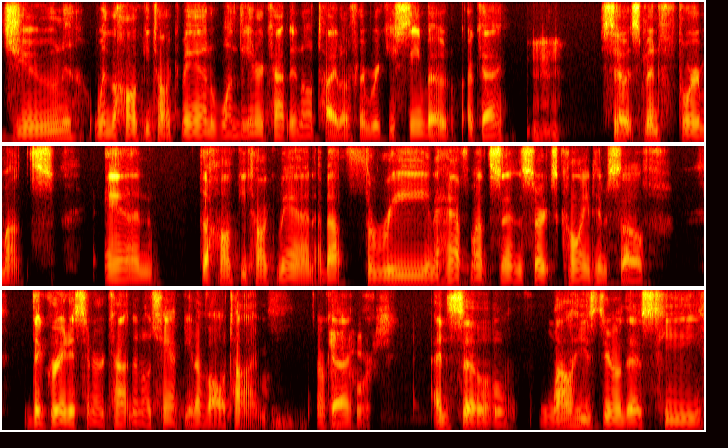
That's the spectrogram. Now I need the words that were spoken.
June when the Honky Tonk Man won the Intercontinental title from Ricky Steamboat. Okay, Mhm. so it's been four months, and the Honky Tonk Man, about three and a half months in, starts calling himself the greatest Intercontinental Champion of all time. Okay, Of course. and so while he's doing this, he,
